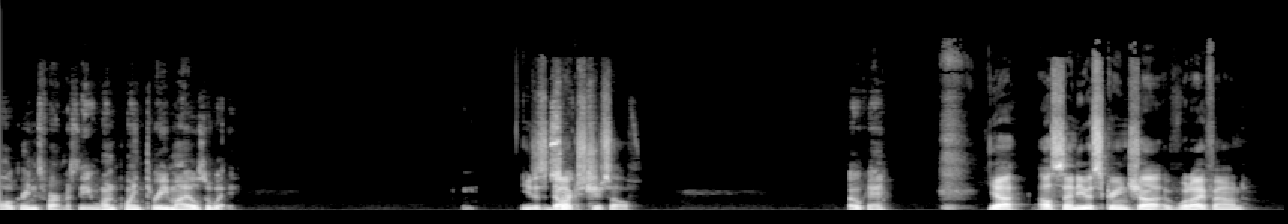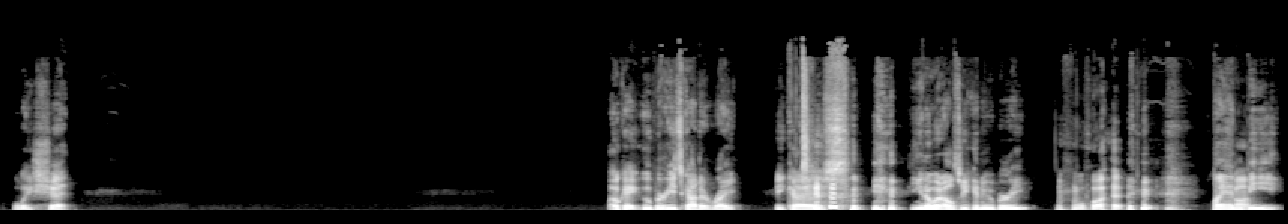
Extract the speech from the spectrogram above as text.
Walgreens Pharmacy, 1.3 miles away. You just Search. doxed yourself. Okay. Yeah, I'll send you a screenshot of what I found. Holy shit. Okay, Uber Eats got it right because you know what else you can Uber Eat? what? Plan Huh? B.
